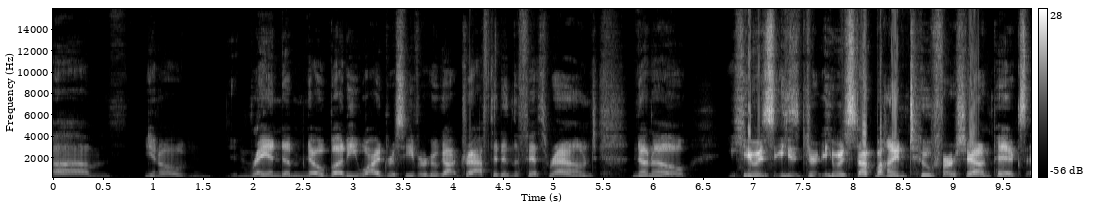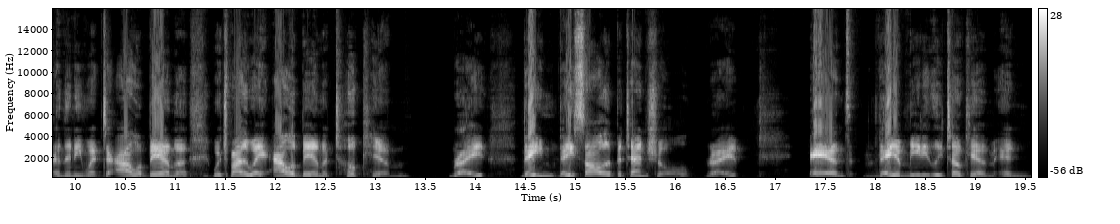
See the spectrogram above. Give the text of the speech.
um, you know, random nobody wide receiver who got drafted in the 5th round. No, no. He was he's he was stuck behind two first round picks and then he went to Alabama, which by the way, Alabama took him, right? They they saw the potential, right? And they immediately took him and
